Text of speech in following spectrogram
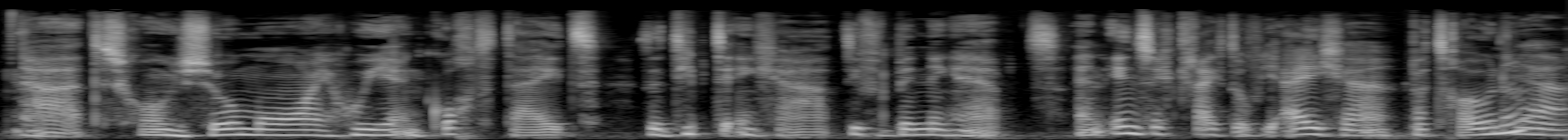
ja, het is gewoon zo mooi hoe je in korte tijd de diepte ingaat, die verbinding hebt. En inzicht krijgt over je eigen patronen. Ja.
